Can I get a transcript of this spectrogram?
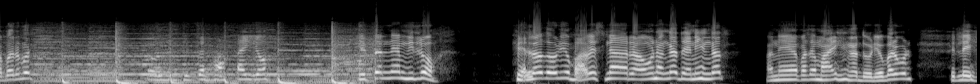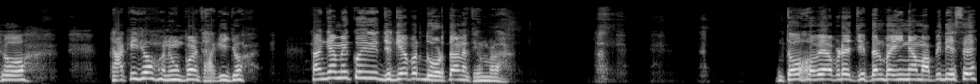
આવી બરાબર? તો ચેતન ગયો ચેતન ને મિત્રો પહેલો દોડ્યો ભાવેશના રાઉન્ડ હંગાત એની હંગાત અને પાછા મારી હંગાત દોડ્યો બરાબર? એટલે જો થાકી જાઓ અને હું પણ થાકી જાઉં કારણ કે અમે કોઈ જગ્યા પર દોડતા નથી હમણાં. તો હવે આપણે ચેતનભાઈ ઇનામ આપી દેશે.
